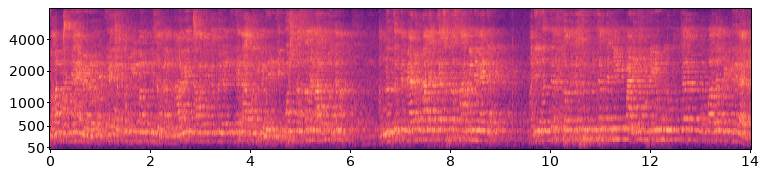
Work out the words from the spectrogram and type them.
मला मान्य आहे मॅडम त्याच्यात तुम्ही मला तुम्ही सांगा. नावे नावाच्या कर्मचारी तिथे ती पोस्ट होते ना. आणि नंतर ते मॅडम आल्या त्या सुद्धा सहा महिने राहिल्या आणि नंतर स्वतःच्या त्यांनी पाणी पुढे घेऊन तुमच्या बाजारपेठेमध्ये राहिला.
